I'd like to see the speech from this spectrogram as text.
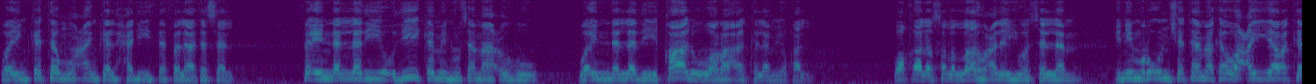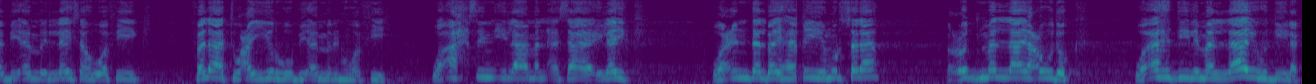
وإن كتموا عنك الحديث فلا تسل. فإن الذي يؤذيك منه سماعه وإن الذي قالوا وراءك لم يقل. وقال صلى الله عليه وسلم إن امرؤ شتمك وعيرك بأمر ليس هو فيك فلا تعيره بأمر هو فيه. وأحسن إلى من أساء إليك. وعند البيهقي مرسلا عد من لا يعودك وأهدي لمن لا يهدي لك.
